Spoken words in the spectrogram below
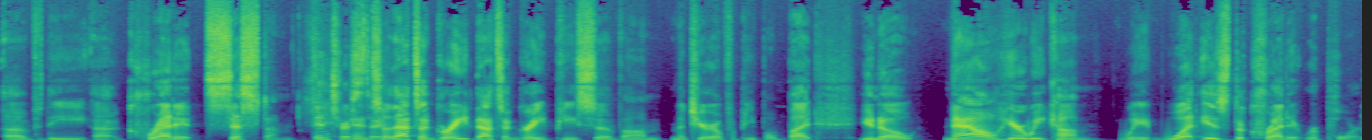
of the uh, credit system. Interesting. And so that's a great that's a great piece of um, material for people. But you know, now here we come. We what is the credit report?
